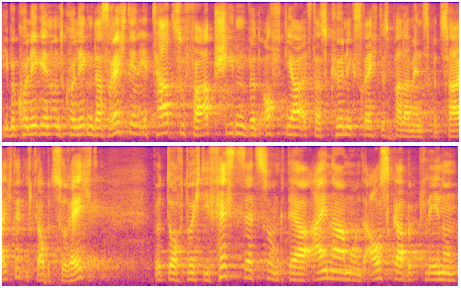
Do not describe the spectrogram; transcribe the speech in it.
Liebe Kolleginnen und Kollegen, das Recht, den Etat zu verabschieden, wird oft ja als das Königsrecht des Parlaments bezeichnet. Ich glaube zu Recht wird doch durch die Festsetzung der Einnahme- und Ausgabeplenum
